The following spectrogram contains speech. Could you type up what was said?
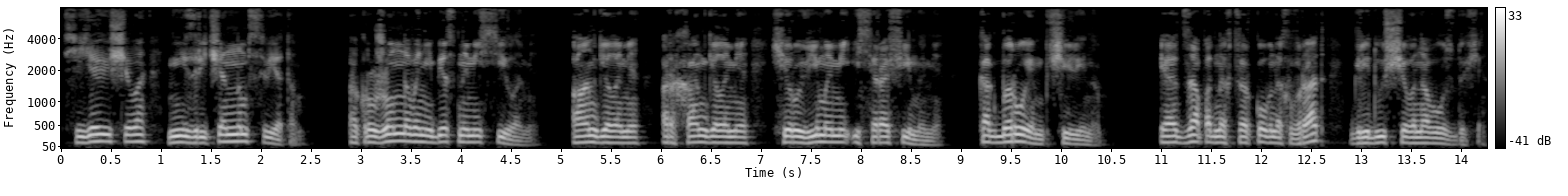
сияющего неизреченным светом, окруженного небесными силами, ангелами, архангелами, херувимами и серафимами, как бы роем пчелиным, и от западных церковных врат, грядущего на воздухе.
